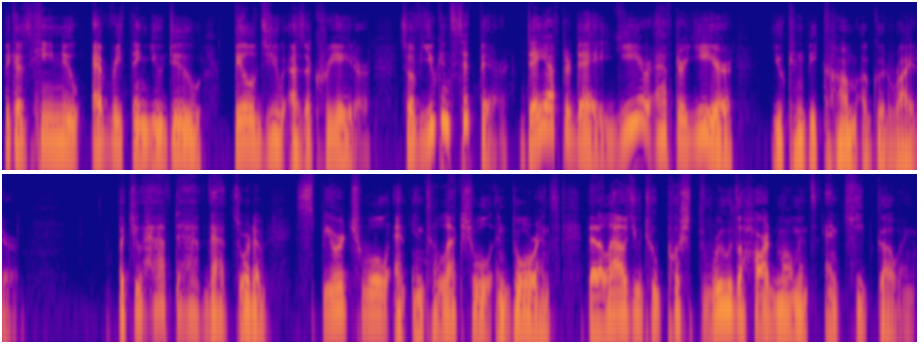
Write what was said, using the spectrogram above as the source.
because he knew everything you do builds you as a creator. So if you can sit there day after day, year after year, you can become a good writer. But you have to have that sort of spiritual and intellectual endurance that allows you to push through the hard moments and keep going.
